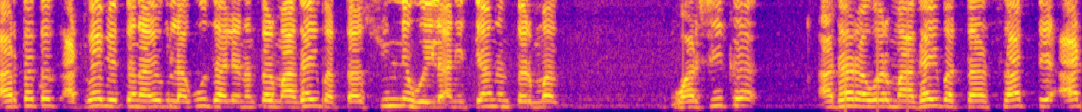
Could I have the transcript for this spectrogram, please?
अर्थातच आठव्या वेतन आयोग लागू झाल्यानंतर महागाई भत्ता शून्य होईल आणि त्यानंतर मग वार्षिक आधारावर महागाई भत्ता सात ते आठ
